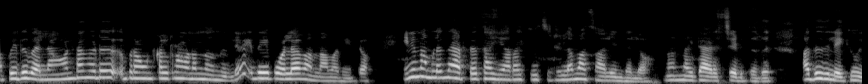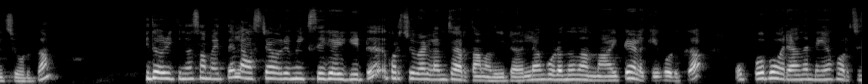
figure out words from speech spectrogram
അപ്പോൾ ഇത് വല്ലാണ്ട് അങ്ങോട്ട് ബ്രൗൺ കളർ ആവണമെന്നൊന്നുമില്ല ഇതേപോലെ വന്നാൽ മതി കേട്ടോ ഇനി നമ്മൾ നേരത്തെ തയ്യാറാക്കി വെച്ചിട്ടുള്ള മസാല ഉണ്ടല്ലോ നന്നായിട്ട് അരച്ചെടുത്തത്. അത് ഇതിലേക്ക് ഒഴിച്ചു കൊടുക്കാം. ഇത് ഒഴിക്കുന്ന സമയത്ത് ലാസ്റ്റ് ആ ഒരു മിക്സി കഴുകിയിട്ട് കുറച്ച് വെള്ളം ചേർത്താൽ മതി കേട്ടോ എല്ലാം കൂടെ ഒന്ന് നന്നായിട്ട് ഇളക്കി കൊടുക്കുക. ഉപ്പ് പോരാന്നുണ്ടെങ്കിൽ കുറച്ച്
